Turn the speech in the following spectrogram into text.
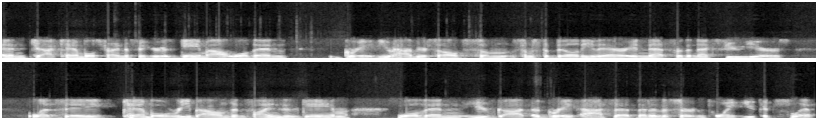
and Jack Campbell's trying to figure his game out, well then great, you have yourself some some stability there in net for the next few years. Let's say Campbell rebounds and finds his game, well then you've got a great asset that at a certain point you could flip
